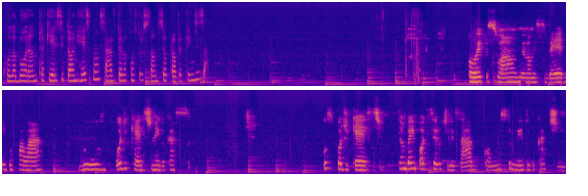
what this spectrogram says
colaborando para que ele se torne responsável pela construção de seu próprio aprendizado. Oi, pessoal. Meu nome é Sibeli e vou falar do uso do podcast na educação. Os podcasts também podem ser utilizados como instrumento educativo,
